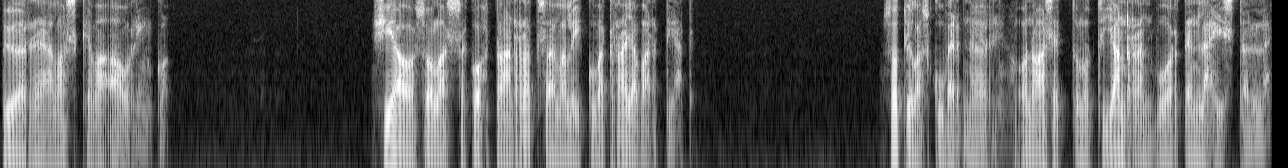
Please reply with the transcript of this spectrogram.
pyöreä laskeva aurinko. Xiao-solassa kohtaan ratsailla liikkuvat rajavartijat. Sotilaskuvernööri on asettunut Janran vuorten lähistölle.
